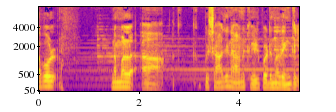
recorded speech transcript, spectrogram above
അപ്പോൾ നമ്മൾ പിശാചിനാണ് കീഴ്പ്പെടുന്നതെങ്കിൽ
